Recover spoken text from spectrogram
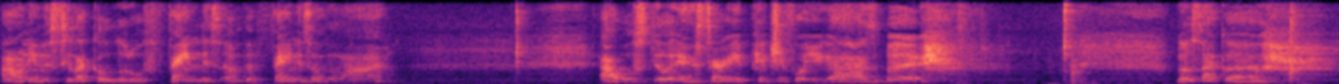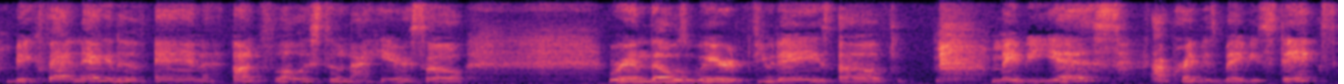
I don't even see like a little faintness of the faintness of the line. I will still insert a picture for you guys, but looks like a big fat negative and Aunt Flo is still not here. So we're in those weird few days of maybe yes i pray this baby sticks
